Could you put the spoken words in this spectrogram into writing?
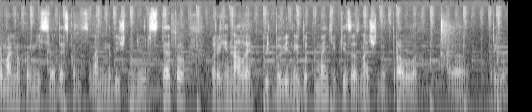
приймальну комісію Одеського національного медичного університету оригінали відповідних документів, які зазначені в правилах е, прийому.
